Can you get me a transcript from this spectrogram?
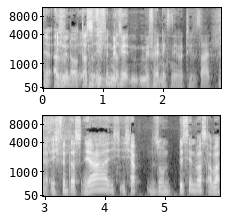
Ja, also ich finde auch, dass ich finde mir, fällt, mir fällt nichts Negatives ein. Ja, ich finde das, ja, ich, ich habe so ein bisschen was, aber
